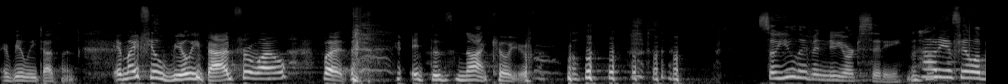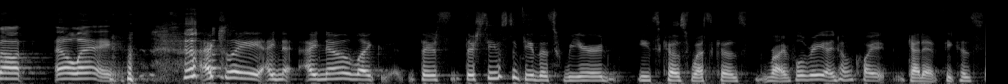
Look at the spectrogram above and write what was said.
It really doesn't. It might feel really bad for a while, but it does not kill you. so you live in New York City. Mm-hmm. How do you feel about LA. Actually, I, kn- I know like there's there seems to be this weird East Coast West Coast rivalry. I don't quite get it because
